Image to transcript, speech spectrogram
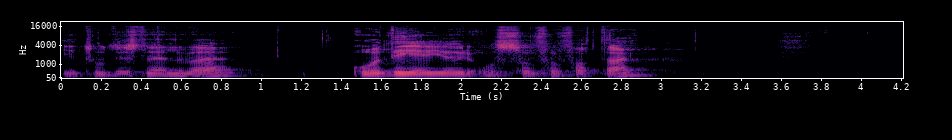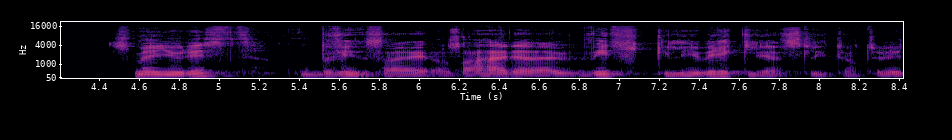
i 2011. Og det gjør også forfatteren, som er jurist. befinner seg, altså Her er det virkelig virkelighetslitteratur.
